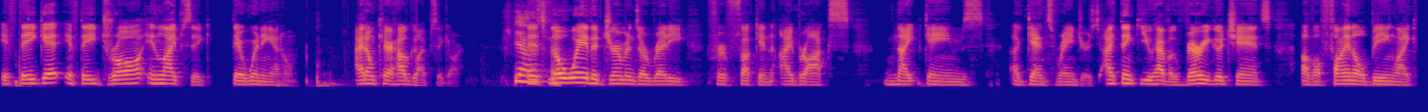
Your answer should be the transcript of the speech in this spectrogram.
if they get if they draw in Leipzig, they're winning at home. I don't care how good Leipzig are. yeah, There's no way the Germans are ready for fucking Ibrox night games against Rangers. I think you have a very good chance of a final being like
